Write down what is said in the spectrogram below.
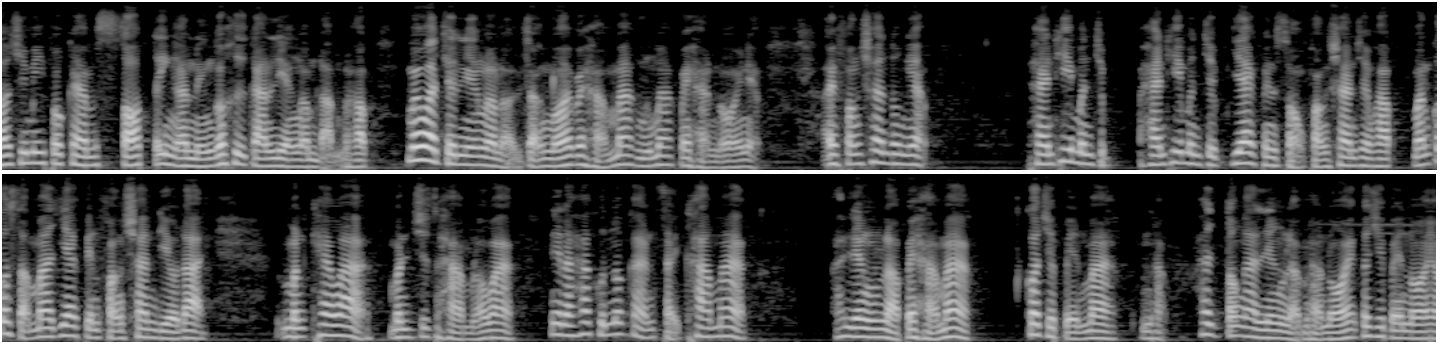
เราจะมีโปรแกรม sorting อันหนึ่งก็คือการเรียงลำดับนะครับ ไม่ว่าจะเรียงลำดับจากน้อยไปหามากหรือมากไปหาน้อยเนี่ยไอ้ฟังก์ชันตรงเนี้ยแทนที่มันจะแทนที่มันจะแยกเป็น 2 ฟังก์ชันใช่ไหมครับ มันก็สามารถแยกเป็นฟังก์ชันเดียวได้ มันแค่ว่ามันจะถามเราว่าเนี่ยนะถ้าคุณต้องการใส่ค่ามากเรียงลำดับไปหามากก็จะเป็นมากนะครับถ้าต้องการเรียงลำดับหาน้อยก็จะเป็นน้อย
